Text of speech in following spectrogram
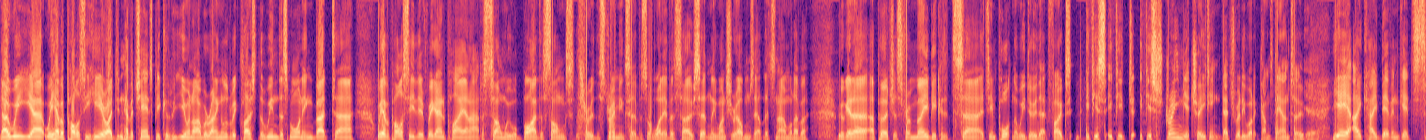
No, we uh, we have a policy here. I didn't have a chance because you and I were running a little bit close to the wind this morning, but uh, we have a policy that if we're going to play an artist song, we will buy the songs through the streaming service or whatever. So certainly, once your album's out, let's know and whatever. You'll get a, a purchase from me because it's uh, it's important that we do that, folks. If you if you if you stream, you're cheating. That's really what it comes down to. Yeah. Yeah. Okay. Beven gets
